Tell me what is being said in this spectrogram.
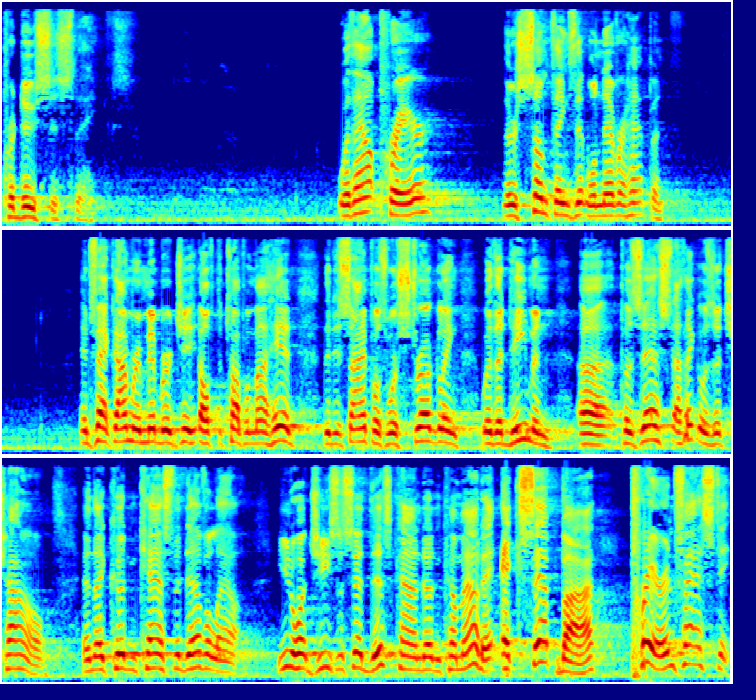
produces things? Without prayer, there's some things that will never happen. In fact, I remember off the top of my head, the disciples were struggling with a demon uh, possessed, I think it was a child, and they couldn't cast the devil out. You know what Jesus said? This kind doesn't come out except by prayer and fasting.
